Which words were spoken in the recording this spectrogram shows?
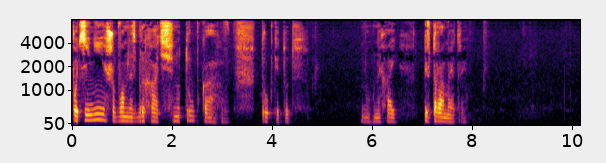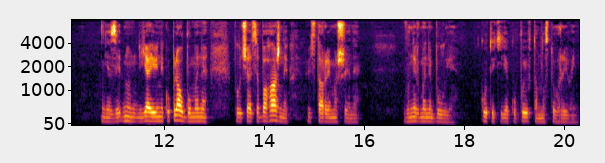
по ціні, щоб вам не збрехати. Ну, трубка, трубки тут, ну, нехай півтора метри. Я, ну, я її не купляв, бо в мене, виходить, багажник від старої машини. Вони в мене були. Кутики я купив там на 100 гривень.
